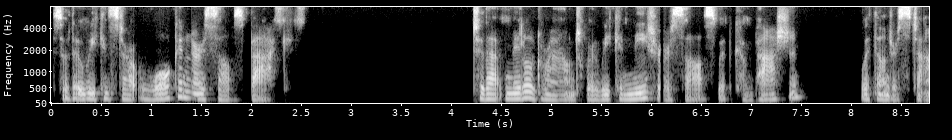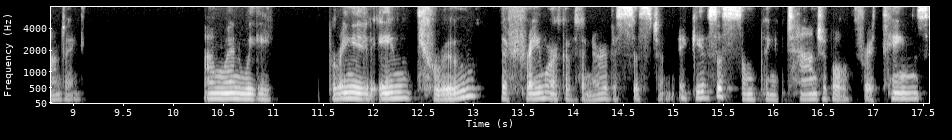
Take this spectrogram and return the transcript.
so that we can start walking ourselves back to that middle ground where we can meet ourselves with compassion, with understanding. And when we bring it in through the framework of the nervous system, it gives us something tangible for things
